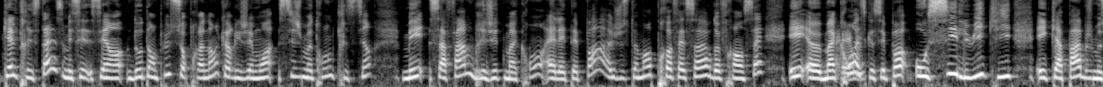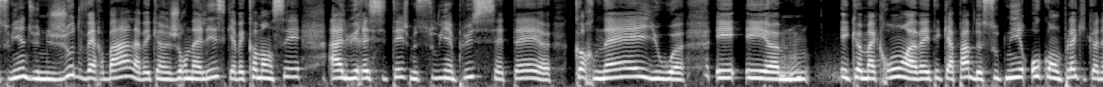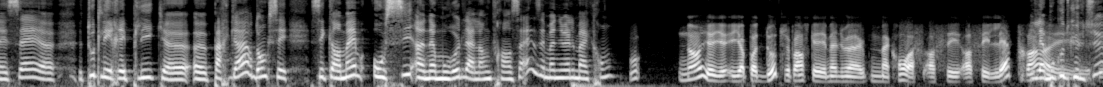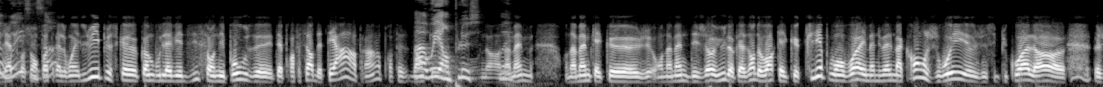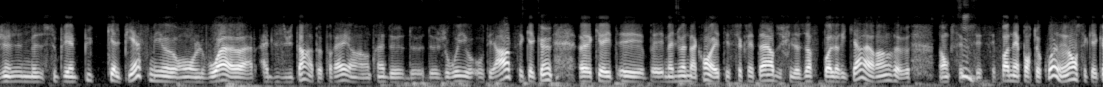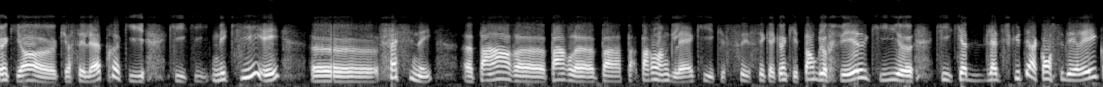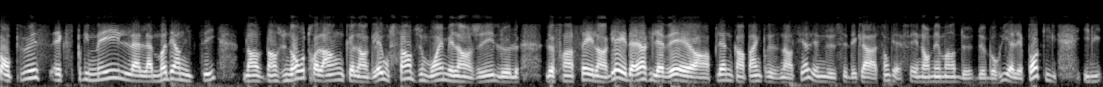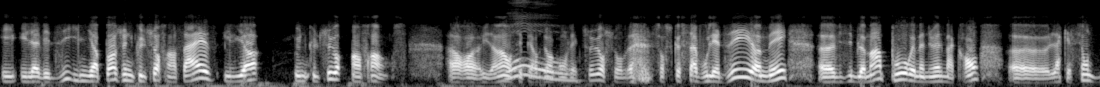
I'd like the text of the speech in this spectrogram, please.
Quelle tristesse, mais c'est d'autant plus surprenant, corrigez-moi si je me trompe, Christian, mais sa femme, Brigitte Macron, elle n'était pas justement professeure de français. Et euh, Macron, eh est-ce que c'est pas aussi lui qui est capable, je me souviens d'une joute verbale avec un journaliste qui avait commencé à lui réciter, je me souviens plus si c'était euh, Corneille ou... Euh, et et mm-hmm et que Macron avait été capable de soutenir au complet, qui connaissait euh, toutes les répliques euh, euh, par cœur. Donc c'est c'est quand même aussi un amoureux de la langue française, Emmanuel Macron. Non, il n'y a, pas de doute. Je pense qu'Emmanuel Macron a, ses, a, ses, lettres. il a hein, beaucoup de culture, oui. Les lettres sont pas très loin de lui, puisque, comme vous l'avez dit, son épouse était professeure de théâtre. Hein, ah oui, en plus. On, a, même, on a même quelques, on a même déjà eu l'occasion de voir quelques clips où on voit Emmanuel Macron jouer, euh, je sais plus quoi là, euh, je ne me souviens plus quelle pièce, mais euh, on le voit à 18 ans à peu près en train de, de, de jouer au, théâtre. C'est quelqu'un qui a été, Emmanuel Macron a été secrétaire du philosophe Paul Ricard Hein, euh, donc hmm. c'est pas n'importe quoi. Non, c'est quelqu'un qui a euh, qui a ses lettres, qui qui, qui mais qui est euh, fasciné euh, par, euh, par, le, par, par, l'anglais, qui, qui c'est, quelqu'un qui est anglophile, qui, euh, qui, qui, a de la difficulté à considérer qu'on puisse exprimer la, modernité dans, dans, une autre langue que l'anglais, ou sans du moins mélanger le, le, français et l'anglais. Et d'ailleurs, il avait, en pleine campagne présidentielle, une de ses déclarations qui avait fait énormément de, de bruit à l'époque, il, il, il avait dit, il n'y a pas une culture française, il y a une culture en France. Alors, euh, évidemment, on s'est perdu en oh! conjecture sur, sur ce que ça voulait dire, mais euh, visiblement, pour Emmanuel Macron, euh, la question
